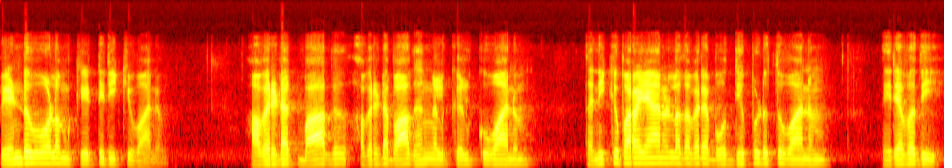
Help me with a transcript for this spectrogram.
വേണ്ടുവോളം കേട്ടിരിക്കുവാനും അവരുടെ ഭാഗ അവരുടെ ഭാഗങ്ങൾ കേൾക്കുവാനും തനിക്ക് പറയാനുള്ളത് അവരെ ബോധ്യപ്പെടുത്തുവാനും നിരവധി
